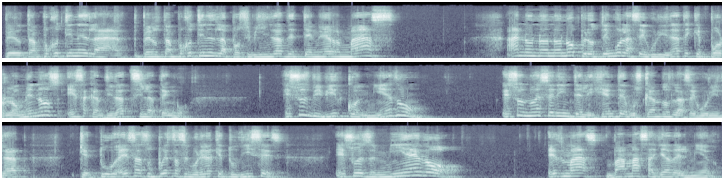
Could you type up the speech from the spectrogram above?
pero tampoco tienes la, pero tampoco tienes la posibilidad de tener más. Ah, no, no, no, no, pero tengo la seguridad de que por lo menos esa cantidad sí la tengo. Eso es vivir con miedo. Eso no es ser inteligente buscando la seguridad que tú, esa supuesta seguridad que tú dices. Eso es miedo. Es más, va más allá del miedo.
